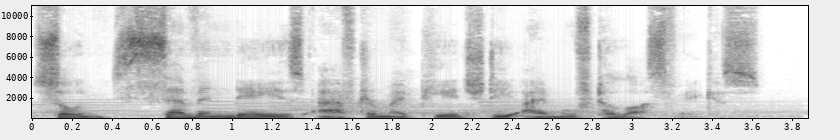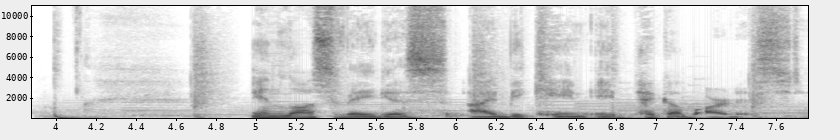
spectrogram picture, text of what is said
So, seven days after my PhD, I moved to Las Vegas. In Las Vegas, I became a pickup artist.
